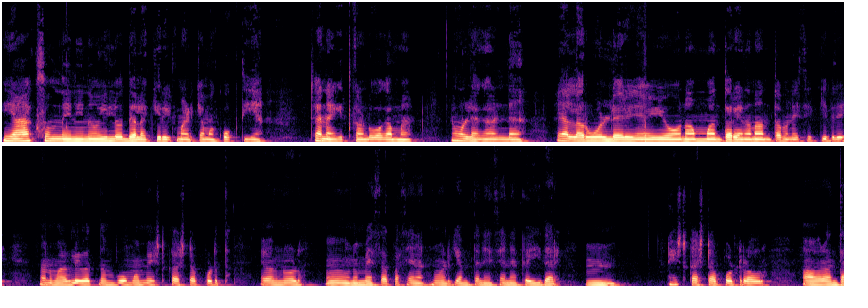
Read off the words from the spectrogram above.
ಯಾಕೆ ಸುಮ್ಮನೆ ನೀನು ಇಲ್ಲೋದೆಲ್ಲ ಕಿರಿಕ್ ಮಾಡ್ಕೊಂಬಕ್ಕೆ ಹೋಗ್ತೀಯ? ಚೆನ್ನಾಗಿತ್ಕೊಂಡು ಹೋಗಮ್ಮ. ಒಳ್ಳೆ ಗಂಡ. ಎಲ್ಲರೂ ಒಳ್ಳೆ ಅಯ್ಯೋ ನಮ್ಮಂತಾರೆ ನಾನು ಅಂಥ ಮನೆ ಸಿಕ್ಕಿದ್ರೆ. ನನ್ನ ಮಗಳು ಇವತ್ತು ನಮ್ಮ ಭೂಮಮ್ಮ ಎಷ್ಟು ಕಷ್ಟಪಡ್ತು. ಇವಾಗ ನೋಡು. ಹ್ಞೂ ನಮ್ಮ ಹೆಸಪ್ಪ ಸೆನಕ್ಕೆ ನೋಡ್ಕೊಂತಾನೆ ಸೆನಕ ಇದ್ದಾರೆ. ಹ್ಞೂ ಎಷ್ಟು ಕಷ್ಟಪಟ್ರು ಅವರು. ಅವರಂಥ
